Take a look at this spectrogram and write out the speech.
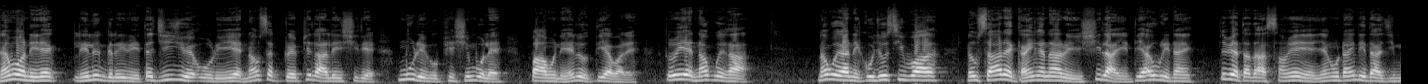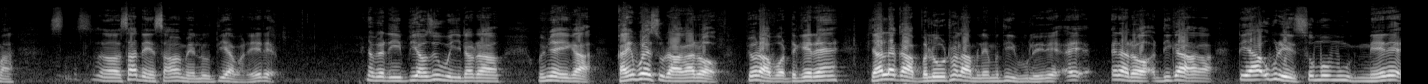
လမ်းပေါ်နေတဲ့လေးလင်းကလေးတွေတက်ကြီးရွယ်အိုတွေရဲ့နောက်ဆက်တွဲဖြစ်လာလေးရှိတဲ့အမှုတွေကိုဖြည့်ရှင်းဖို့လဲပါဝင်တယ်လို့သိရပါတယ်သူတို့ရဲ့နောက်ွယ်က နောက်ဝယ်ကနေကိုကျိုးစီးပွားလှုပ်ရှားတဲ့ဂိုင်းကဏ္ဍတွေရှိလာရင်တရားဥပဒေတိုင်းပြည့်ပြည့်သားသားဆောင်ရွက်ရင်ရန်ကုန်တိုင်းဒေသကြီးမှာစစတင်ဆောင်ရွက်မယ်လို့သိရပါတယ်တဲ့။နောက်ပြီးဒီပြည်အောင်စုဝန်ကြီးဒေါက်တာဝင်းမြတ်အေးကဂိုင်းဘွဲဆိုတာကတော့ပြောတာပေါ့တကယ်တမ်းရလက်ကဘလို့ထွက်လာမလဲမသိဘူးလေတဲ့အဲအဲ့ဒါတော့အဓိကတရားဥပဒေစိုးမိုးမှုနည်းတဲ့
